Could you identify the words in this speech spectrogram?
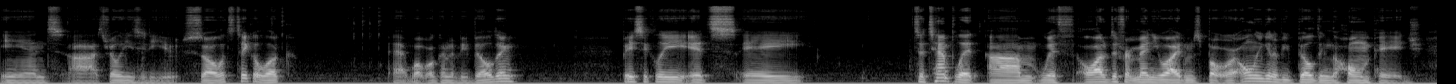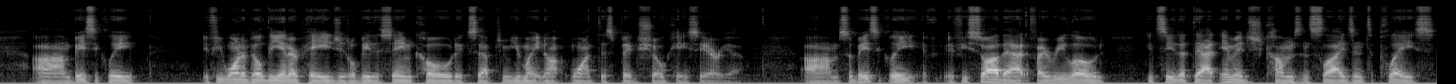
and uh, it's really easy to use. So let's take a look at what we're going to be building. Basically, it's a it's a template um, with a lot of different menu items, but we're only going to be building the home page. Um, basically, if you want to build the inner page, it'll be the same code, except you might not want this big showcase area. Um, so basically, if, if you saw that, if I reload, you can see that that image comes and slides into place.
